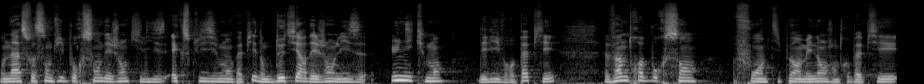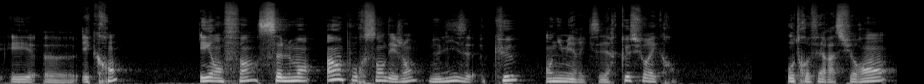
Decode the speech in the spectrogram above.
on a 68% des gens qui lisent exclusivement papier, donc deux tiers des gens lisent uniquement des livres papier, 23% font un petit peu un mélange entre papier et euh, écran, et enfin, seulement 1% des gens ne lisent que en numérique, c'est-à-dire que sur écran. Autre fait rassurant,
